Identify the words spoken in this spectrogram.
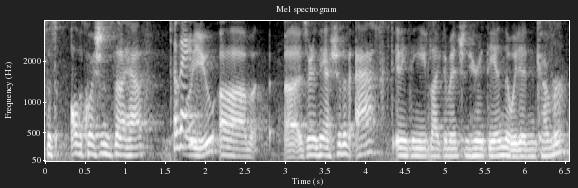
So that's all the questions that I have okay. for you. Um, uh, is there anything I should have asked? Anything you'd like to mention here at the end that we didn't cover?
